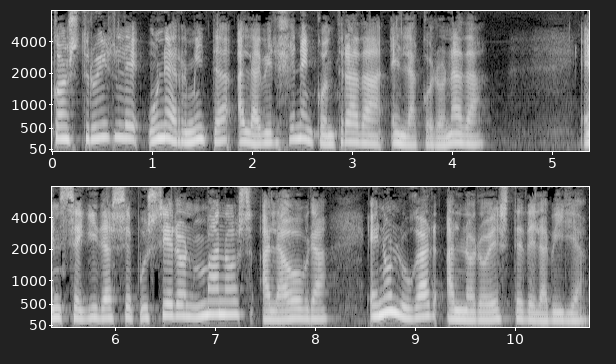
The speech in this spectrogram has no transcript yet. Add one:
construirle una ermita a la Virgen encontrada en la coronada. Enseguida se pusieron manos a la obra en un lugar al noroeste de la villa.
